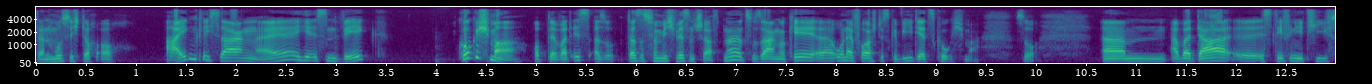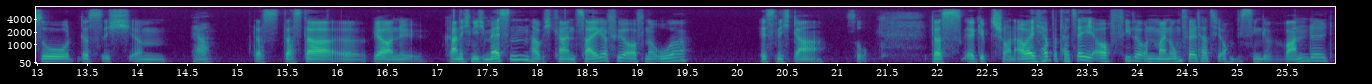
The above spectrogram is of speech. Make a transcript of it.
dann muss ich doch auch eigentlich sagen, ey, hier ist ein Weg, guck ich mal, ob der was ist. Also das ist für mich Wissenschaft, ne? zu sagen, okay, äh, unerforschtes Gebiet, jetzt gucke ich mal. So. Ähm, aber da äh, ist definitiv so, dass ich ähm, ja dass, dass da, äh, ja, nö, kann ich nicht messen, habe ich keinen Zeiger für auf einer Uhr, ist nicht da. So, das äh, gibt's schon. Aber ich habe tatsächlich auch viele und mein Umfeld hat sich auch ein bisschen gewandelt,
